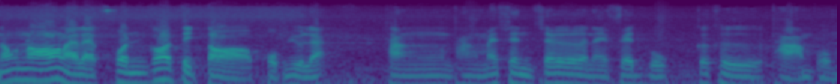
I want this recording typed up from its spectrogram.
น้องๆหลาย ๆ คนก็ติดต่อผมอยู่แล้ว ทางทาง Messenger ใน Facebook ก็คือถามผม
